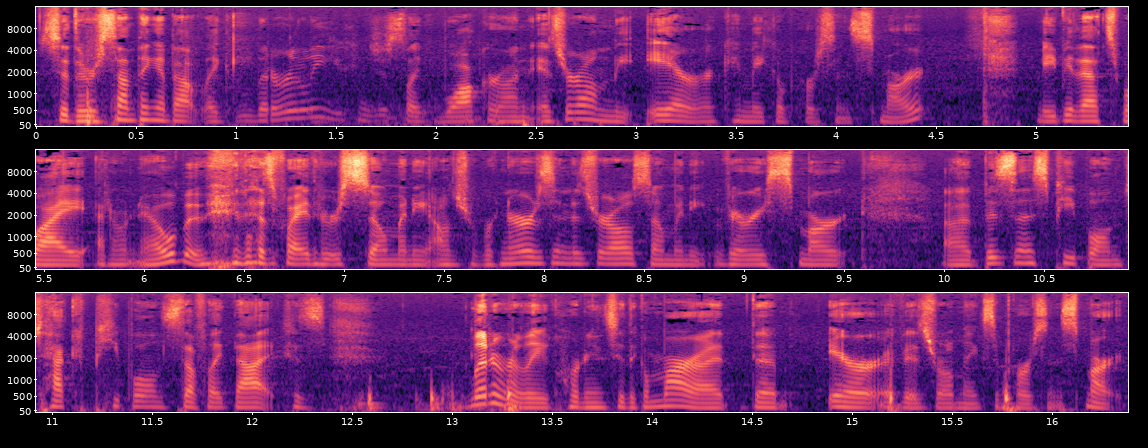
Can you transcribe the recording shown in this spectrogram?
So there's something about like literally you can just like walk around Israel and the air can make a person smart. Maybe that's why I don't know, but maybe that's why there's so many entrepreneurs in Israel, so many very smart uh, business people and tech people and stuff like that, because literally, according to the Gemara, the air of Israel makes a person smart.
